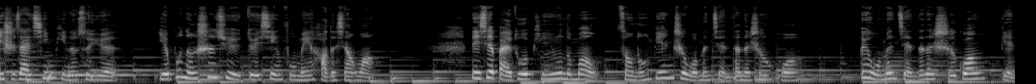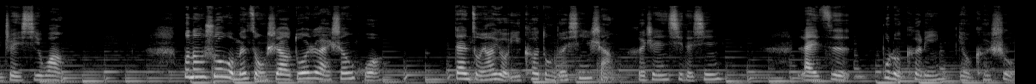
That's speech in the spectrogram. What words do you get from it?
即使在清贫的岁月，也不能失去对幸福美好的向往。那些摆脱平庸的梦，总能编织我们简单的生活，为我们简单的时光点缀希望。不能说我们总是要多热爱生活，但总要有一颗懂得欣赏和珍惜的心。来自布鲁克林有棵树。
